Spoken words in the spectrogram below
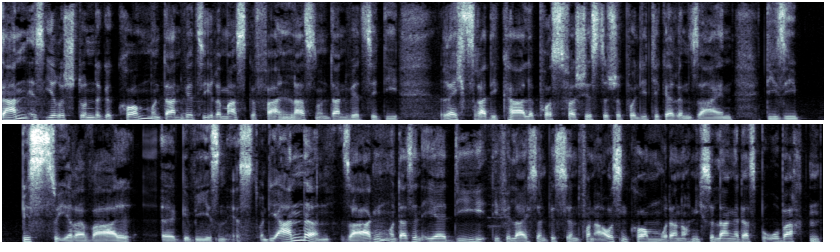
dann ist ihre Stunde gekommen und dann wird sie ihre Maske fallen lassen und dann wird sie die rechtsradikale, postfaschistische Politikerin sein, die sie bis zu ihrer Wahl äh, gewesen ist. Und die anderen sagen, und das sind eher die, die vielleicht so ein bisschen von außen kommen oder noch nicht so lange das beobachten,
